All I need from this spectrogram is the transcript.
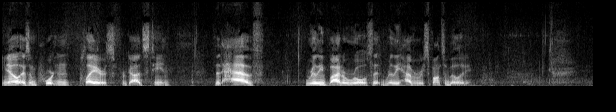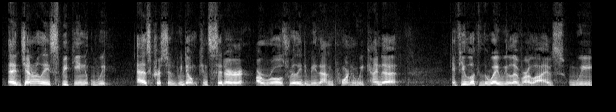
you know, as important players for God's team that have really vital roles, that really have a responsibility. And generally speaking, we, as Christians, we don't consider our roles really to be that important. We kind of, if you look at the way we live our lives, we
